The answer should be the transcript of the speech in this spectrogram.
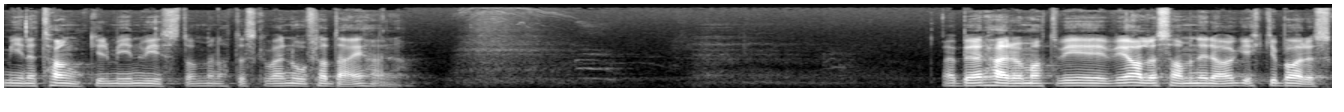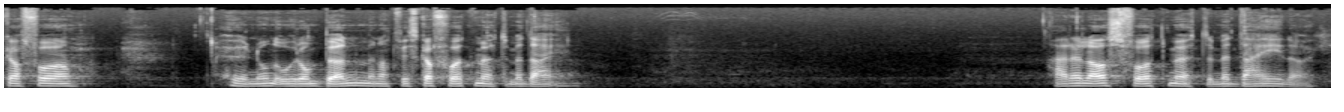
mine tanker, min visdom, men at det skal være noe fra deg, Herre. Jeg ber Herre om at vi, vi alle sammen i dag ikke bare skal få høre noen ord om bønn, men at vi skal få et møte med deg. Herre, la oss få et møte med deg i dag.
